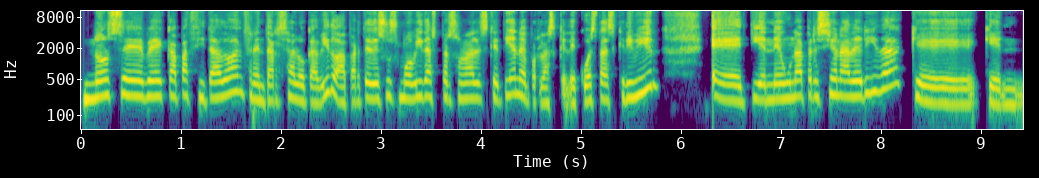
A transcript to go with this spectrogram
no se ve capacitado a enfrentarse a lo que ha habido. Aparte de sus movidas personales que tiene, por las que le cuesta escribir, eh, tiene una presión adherida que, que,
